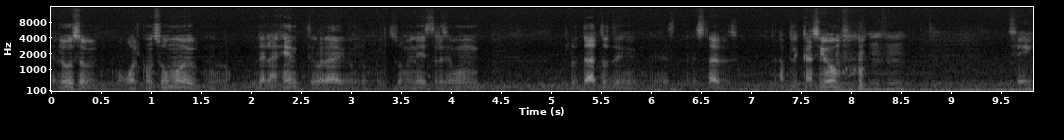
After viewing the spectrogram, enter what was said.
el uso o el consumo de, la gente, ¿verdad? Lo que suministra según los datos de esta aplicación. Sí.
